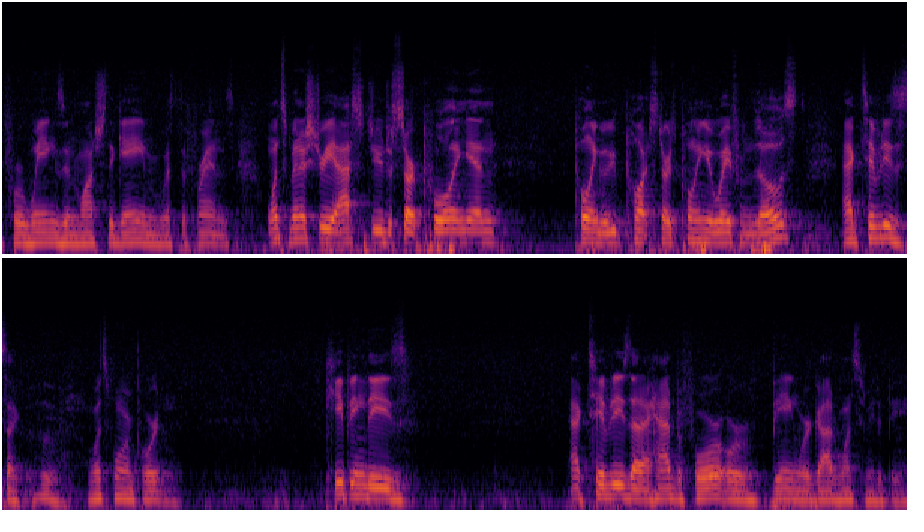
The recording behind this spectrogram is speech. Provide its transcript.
for wings and watch the game with the friends. Once ministry asks you to start pulling in, pulling starts pulling you away from those activities, it's like, ooh, what's more important? Keeping these activities that I had before or being where God wants me to be?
